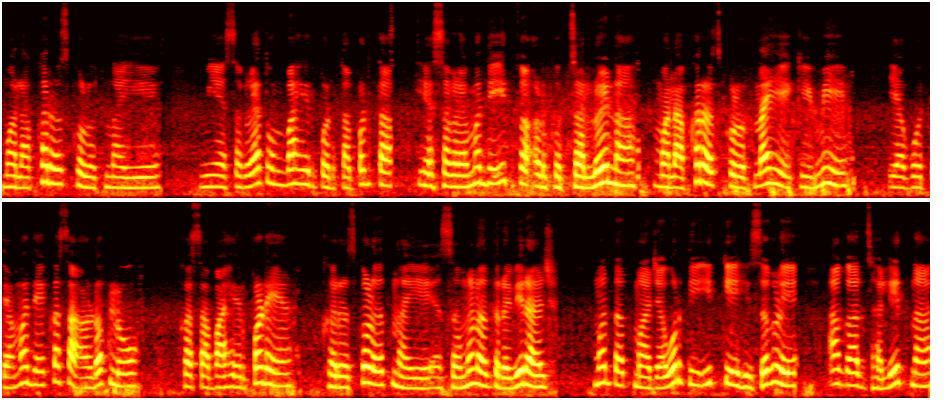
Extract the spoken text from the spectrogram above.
मला खरंच कळत नाही आहे मी या सगळ्यातून बाहेर पडता पडता या सगळ्यामध्ये इतका अडकत चाललोय ना. मला खरंच कळत नाही आहे की मी या गोत्यामध्ये कसा अडकलो कसा बाहेर पडेन. खरंच कळत नाही आहे असं म्हणत रविराज. म्हणतात माझ्यावरती इतके हे सगळे आघात झालेत ना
